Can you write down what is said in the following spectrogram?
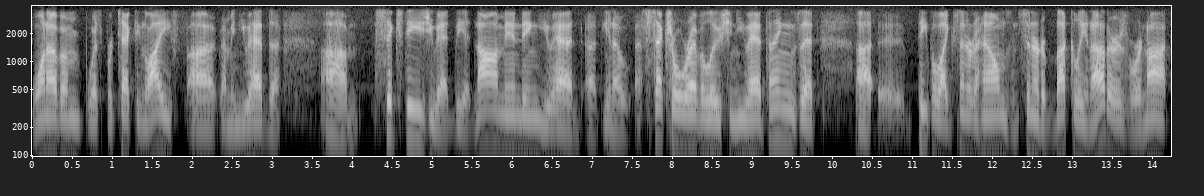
one of them was protecting life. Uh, I mean, you had the um, 60s, you had Vietnam ending, you had, uh, you know, a sexual revolution, you had things that uh, people like Senator Helms and Senator Buckley and others were not,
